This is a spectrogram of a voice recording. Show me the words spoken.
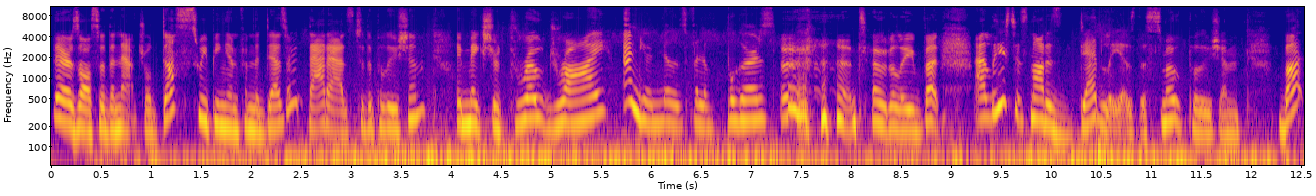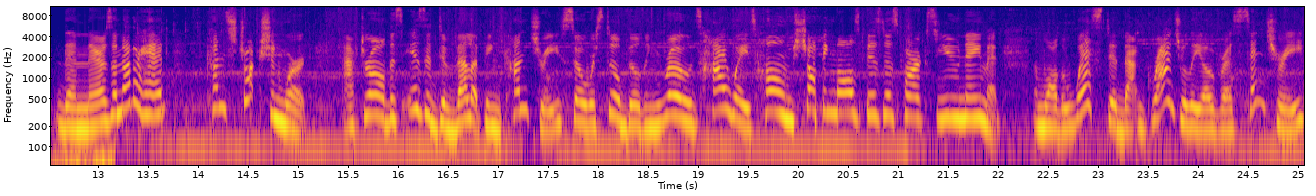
There's also the natural dust sweeping in from the desert. That adds to the pollution. It makes your throat dry. And your nose full of boogers. totally, but at least it's not as deadly as the smoke pollution. But then there's another head construction work. After all, this is a developing country, so we're still building roads, highways, homes, shopping malls, business parks, you name it. And while the West did that gradually over a century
